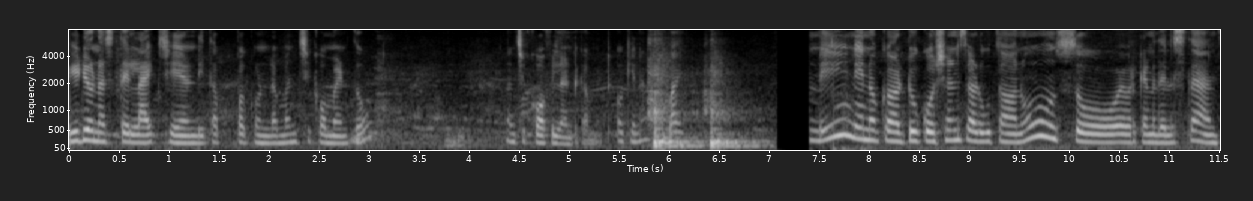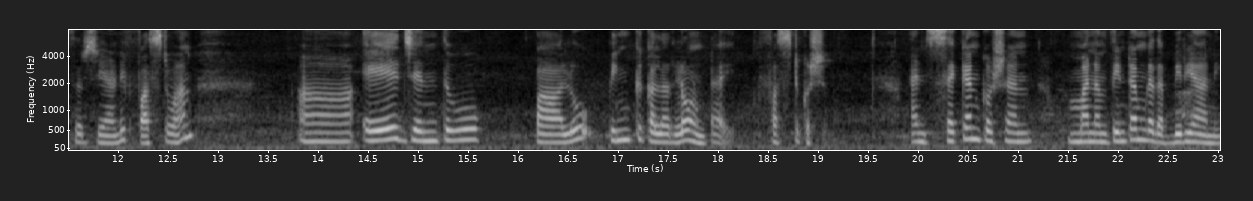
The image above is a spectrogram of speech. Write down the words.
వీడియో నచ్చితే లైక్ చేయండి. తప్పకుండా మంచి కామెంట్తో మంచి కాఫీ లాంటి కామెంట్ ఓకేనా? బాయ్ అండి నేను ఒక టూ క్వశ్చన్స్ అడుగుతాను. సో ఎవరికైనా తెలిస్తే ఆన్సర్ చేయండి. ఫస్ట్ వన్ ఏ జంతువు పాలు పింక్ కలర్లో ఉంటాయి? First question and second question మనం తింటాం కదా biryani.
